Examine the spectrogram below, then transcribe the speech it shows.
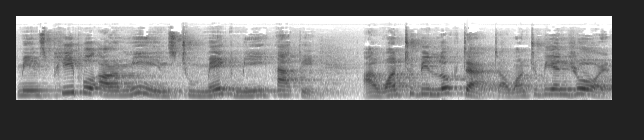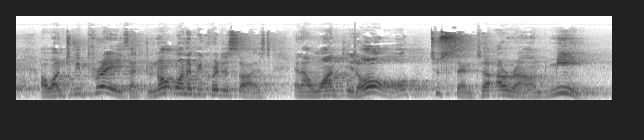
means people are a means to make me happy. I want to be looked at. I want to be enjoyed. I want to be praised. I do not want to be criticized. And I want it all to center around me.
